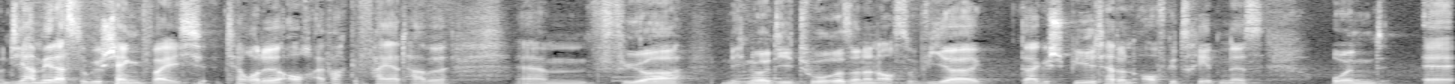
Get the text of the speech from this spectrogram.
Und die haben mir das so geschenkt, weil ich Terodde auch einfach gefeiert habe ähm, für nicht nur die Tore, sondern auch so, wie er da gespielt hat und aufgetreten ist. Und äh,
